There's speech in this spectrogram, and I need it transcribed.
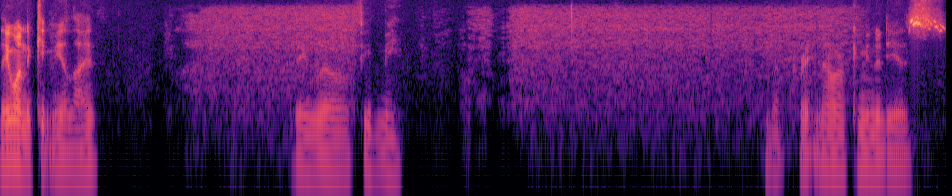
they want to keep me alive, they will feed me. But right now, our community is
